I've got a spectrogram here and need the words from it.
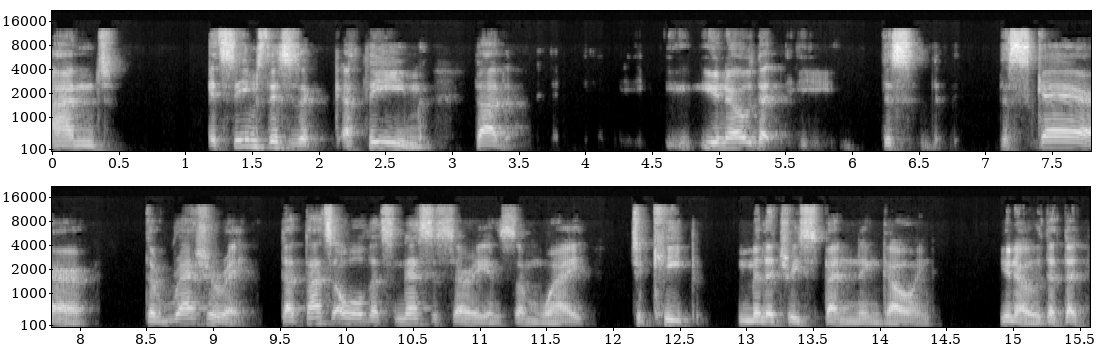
and it seems this is a, a theme that you know that this the scare, the rhetoric, that that's all that's necessary in some way to keep military spending going. You know that that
